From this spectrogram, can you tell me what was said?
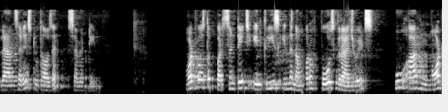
The answer is 2017 what was the percentage increase in the number of postgraduates who are not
